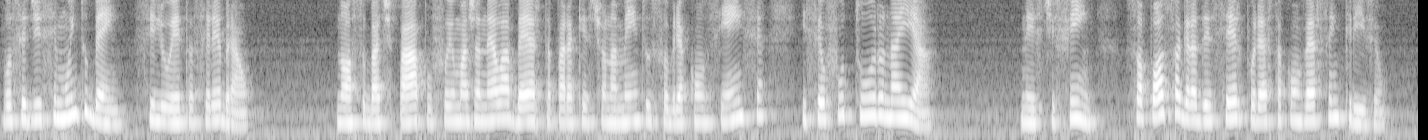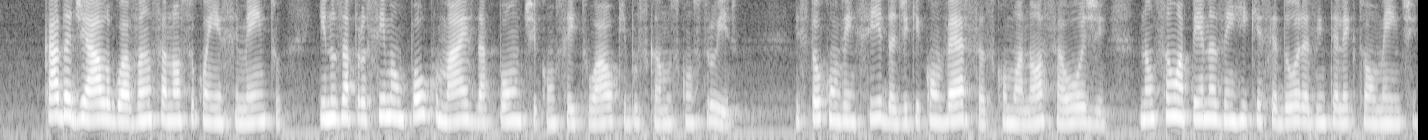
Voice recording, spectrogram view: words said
Você disse muito bem, silhueta cerebral. Nosso bate-papo foi uma janela aberta para questionamentos sobre a consciência e seu futuro na IA. Neste fim, só posso agradecer por esta conversa incrível. Cada diálogo avança nosso conhecimento e nos aproxima um pouco mais da ponte conceitual que buscamos construir. Estou convencida de que conversas como a nossa hoje não são apenas enriquecedoras intelectualmente,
